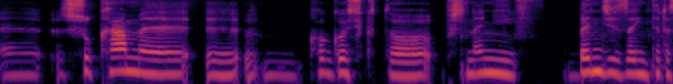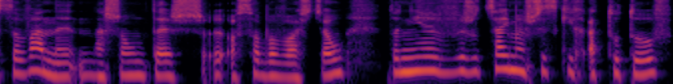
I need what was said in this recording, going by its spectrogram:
y, szukamy y, kogoś, kto przynajmniej będzie zainteresowany naszą też e, osobowością, to nie wyrzucajmy wszystkich atutów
